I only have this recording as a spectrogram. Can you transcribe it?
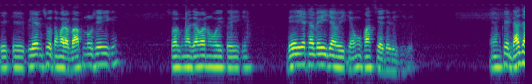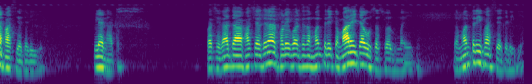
એ કે પ્લેન શું? તમારા બાપનું છે એ કે? સ્વર્ગમાં જવાનું હોય તો એ કે. બે હેઠા બે જાવ એ કે, હું ફાંસિયા ચડી જઈએ એમ કહીને રાજા ફાંસિયા ચડી ગયા. પ્લેન હાટો પછી રાજા ફાંસિયા ચડ્યા, થોડીક વાર થતાં મંત્રી કે, મારે જવું છે સ્વર્ગમાં એ કે. તો મંત્રી ફાંસિયા ચડી ગયા.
